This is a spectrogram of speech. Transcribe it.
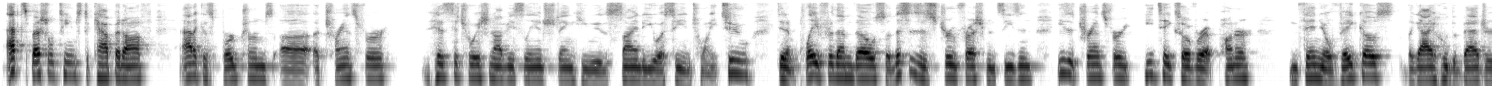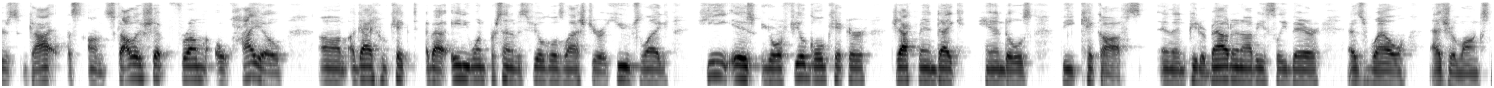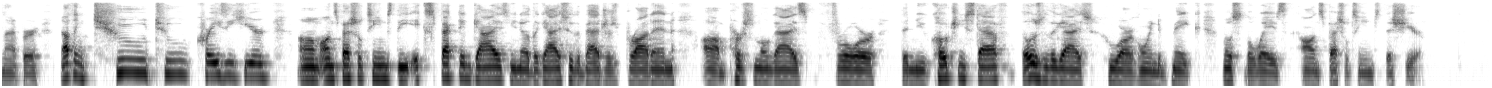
At special teams to cap it off, Atticus Bertrams uh, a transfer. His situation obviously interesting. He was signed to USC in 22, didn't play for them though, so this is his true freshman season. He's a transfer. He takes over at punter. Nathanial Vakos, the guy who the Badgers got on scholarship from Ohio, um, a guy who kicked about 81% of his field goals last year, a huge leg. He is your field goal kicker. Jack Van Dyke handles the kickoffs. And then Peter Bowden, obviously, there as well as your long snapper. Nothing too, too crazy here um, on special teams. The expected guys, you know, the guys who the Badgers brought in, um, personal guys for the new coaching staff, those are the guys who are going to make most of the waves on special teams this year.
